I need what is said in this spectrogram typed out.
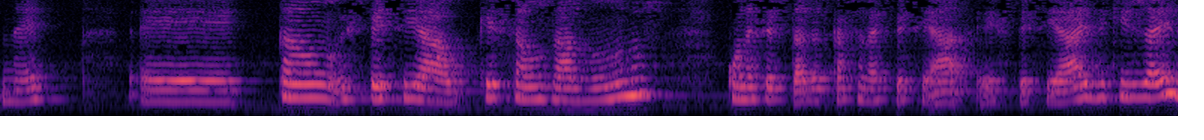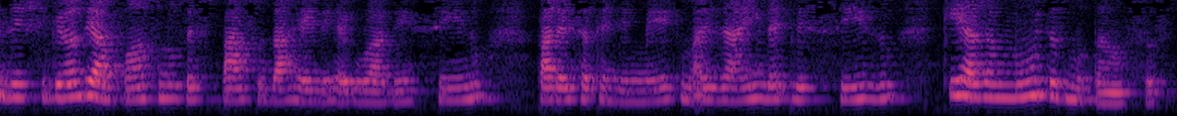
né? É, tão especial que são os alunos com necessidades educacionais especiais e que já existe grande avanço nos espaços da rede regular de ensino para esse atendimento, mas ainda é preciso que haja muitas mudanças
